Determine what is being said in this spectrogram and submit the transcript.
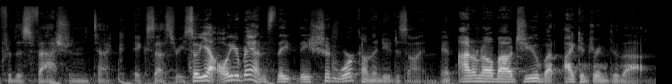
for this fashion tech accessory. So yeah, all your bands, they, they should work on the new design. And I don't know about you, but I can drink to that.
